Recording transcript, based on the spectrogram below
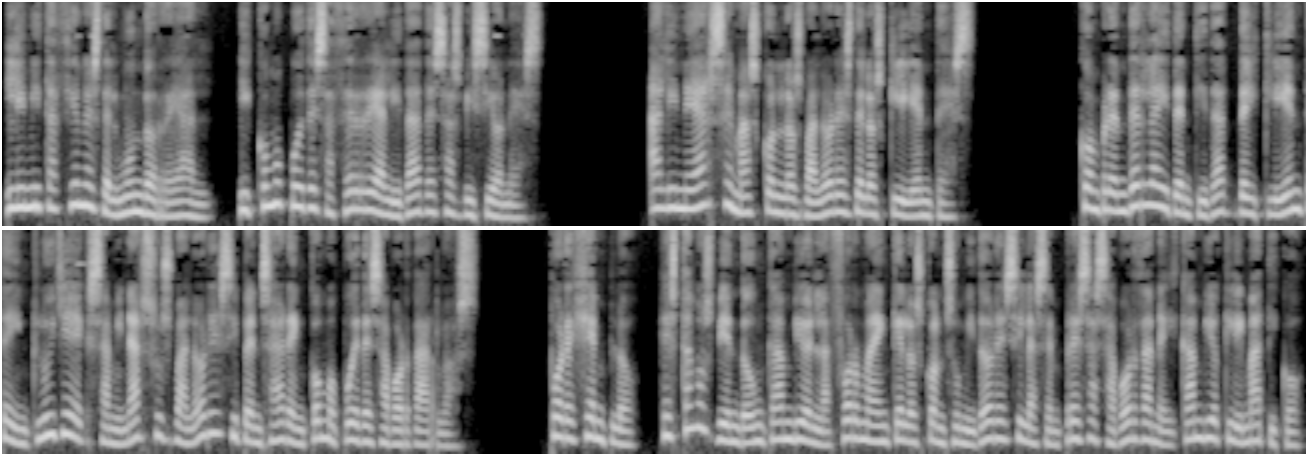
limitaciones del mundo real, y cómo puedes hacer realidad esas visiones. Alinearse más con los valores de los clientes. Comprender la identidad del cliente incluye examinar sus valores y pensar en cómo puedes abordarlos. Por ejemplo, estamos viendo un cambio en la forma en que los consumidores y las empresas abordan el cambio climático,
